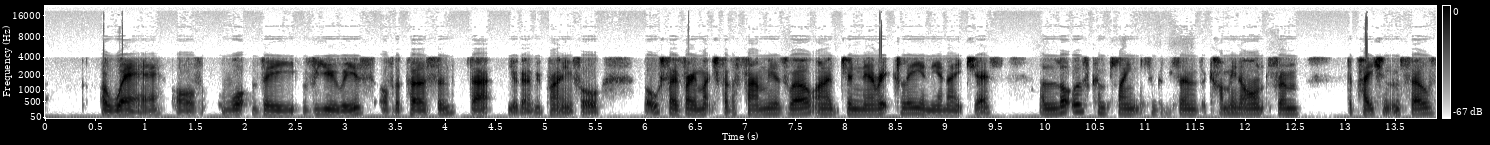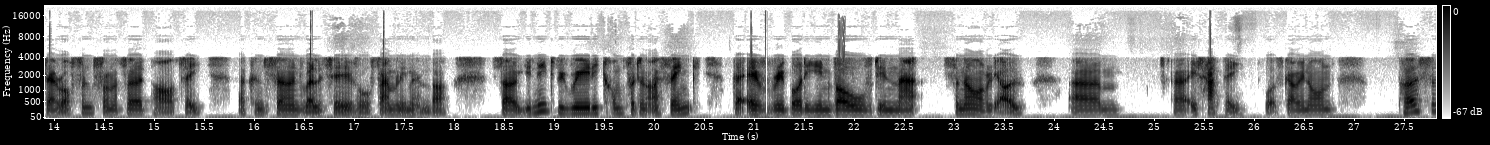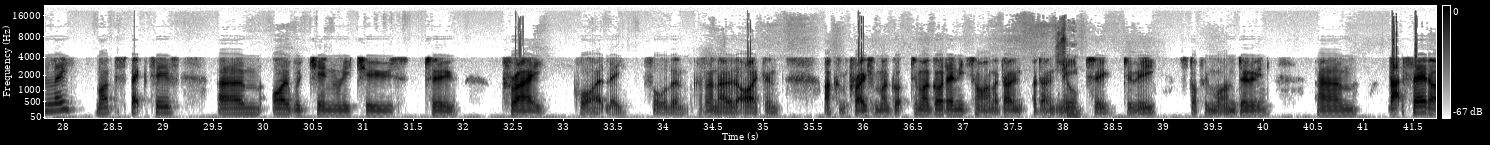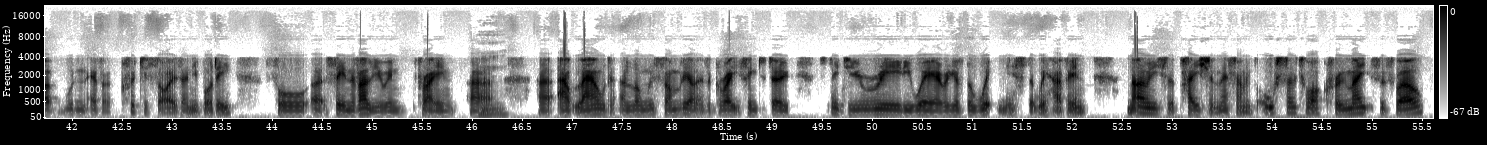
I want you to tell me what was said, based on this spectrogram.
aware of what the view is of the person that you're going to be praying for, but also very much for the family as well. I know generically in the NHS, a lot of complaints and concerns that come in aren't from the patient themselves, they're often from a third party, a concerned relative or family member. So you need to be really confident, I think, that everybody involved in that scenario um, uh, is happy what's going on. Personally, my perspective, um, I would generally choose to pray quietly for them because I know that I can I can pray to my God to my God anytime. I don't I don't sure. need to to be stopping what I'm doing. Um, that said, I wouldn't ever criticise anybody for uh, seeing the value in praying uh, mm. Uh, out loud along with somebody. It's a great thing to do. Just need to be really wary of the witness that we're having, not only to the patient and their family, but also to our crewmates as well.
